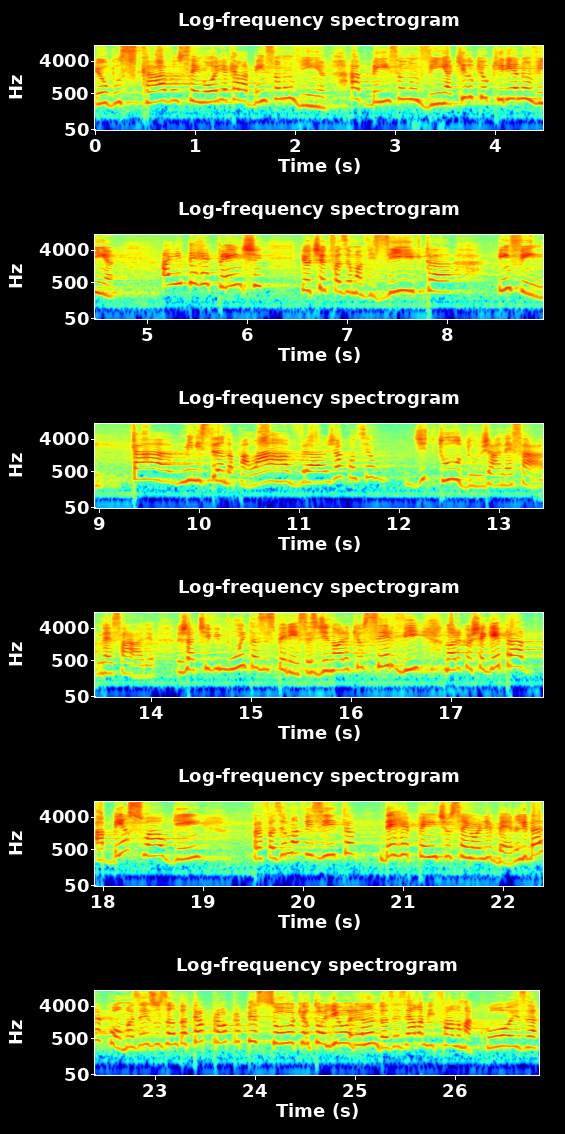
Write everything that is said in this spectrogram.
eu buscava o Senhor e aquela bênção não vinha. A bênção não vinha, aquilo que eu queria não vinha. Aí, de repente, eu tinha que fazer uma visita, enfim, tá ministrando a palavra, já aconteceu de tudo já nessa, nessa área. Eu já tive muitas experiências de na hora que eu servi, na hora que eu cheguei para abençoar alguém, para fazer uma visita, de repente o Senhor libera. Libera como? Às vezes usando até a própria pessoa que eu estou ali orando. Às vezes ela me fala uma coisa,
